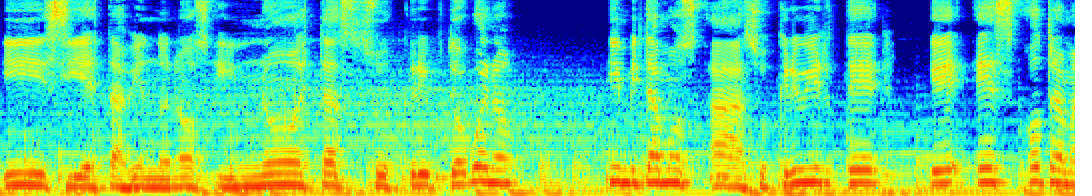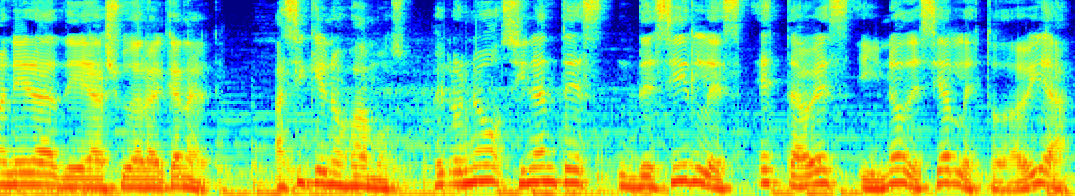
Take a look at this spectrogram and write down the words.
Y si estás viéndonos y no estás suscrito, bueno, te invitamos a suscribirte que es otra manera de ayudar al canal. Así que nos vamos, pero no sin antes decirles esta vez y no desearles todavía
